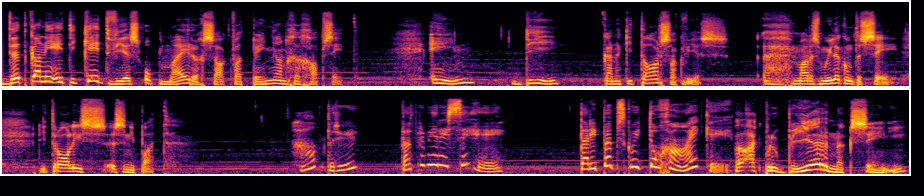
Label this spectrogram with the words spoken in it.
Dit kan die etiket wees op my rugsak wat Benjan gegaps het. En die kan 'n gitaarsak wees. Uh, maar is moeilik om te sê. Die tralies is in die pad. Haal broer, wat probeer jy sê? Dat die pipsqueak tog gehike het. Wel ek probeer niks sê nie.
